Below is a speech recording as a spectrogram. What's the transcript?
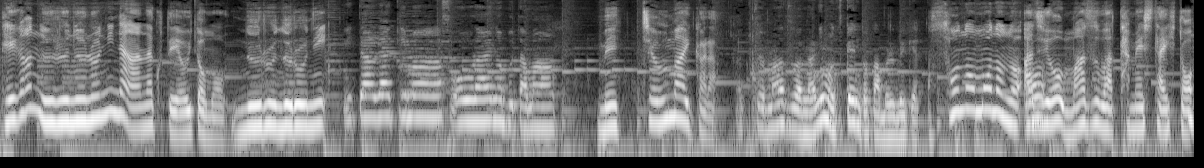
手がぬるぬるにならなくてよいと思う。ぬるぬるに。いただきます。往来の豚まん。めっちゃうまいから。じゃあまずは何もつけんと食べるべきやった。そのものの味をまずは試したい人。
